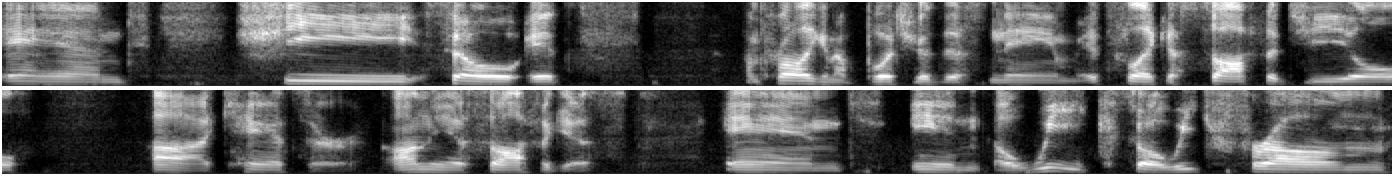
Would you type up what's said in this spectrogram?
And she so it's I'm probably gonna butcher this name. It's like esophageal uh, cancer on the esophagus, and in a week, so a week from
